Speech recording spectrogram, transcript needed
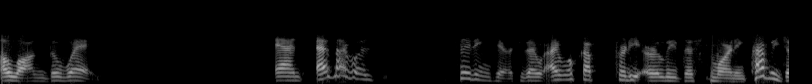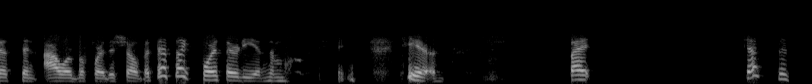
along the way? And as I was sitting here, because I, I woke up pretty early this morning, probably just an hour before the show, but that's like 4:30 in the morning here. But just the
